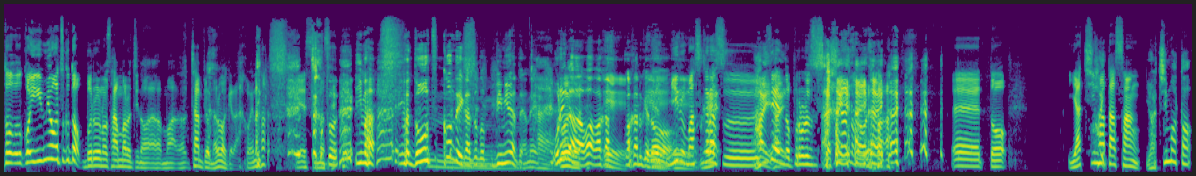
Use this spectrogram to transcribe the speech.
と、こういう異名がつくと、ブルーの301の、あまあ、チャンピオンになるわけだ。これな。えーすいません今、今どう突っ込んでいいかちょっと微妙やったよねはい。俺らはわかええわかるけえど。見るマスカラス以前のプロレスしか知らんのが俺は。えーっと、八幡さん、八幡。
